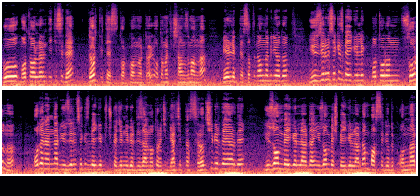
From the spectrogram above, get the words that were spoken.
Bu motorların ikisi de 4 vites tork konvertörlü otomatik şanzımanla birlikte satın alınabiliyordu. 128 beygirlik motorun sorunu o dönemler 128 beygir küçük hacimli bir dizel motor için gerçekten sıra dışı bir değerdi. 110 beygirlerden, 115 beygirlerden bahsediyorduk. Onlar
